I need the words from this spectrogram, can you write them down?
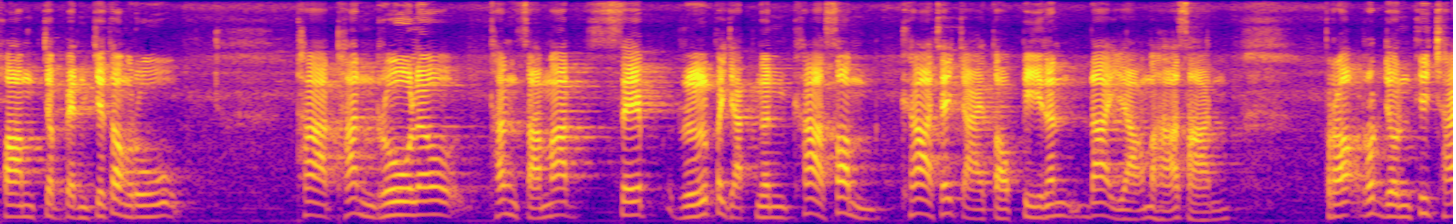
ความจำเป็นจะต้องรู้ ถ้าท่านรู้แล้วท่านสามารถเซฟหรือประหยัดเงินค่าซ่อมค่าใช้จ่ายต่อปีนั้นได้อย่างมหาศาล เพราะรถยนต์ที่ใช้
